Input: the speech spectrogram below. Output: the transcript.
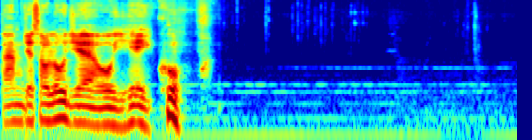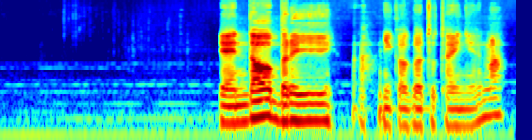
tam gdzie są ludzie. Ojejku. Dzień dobry. A, nikogo tutaj nie ma.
